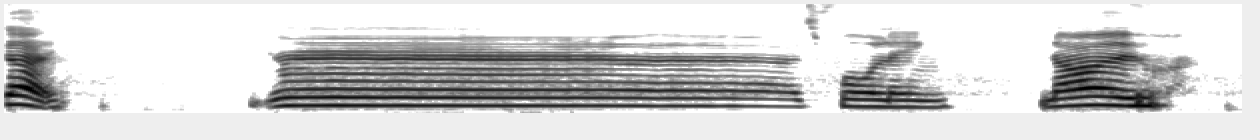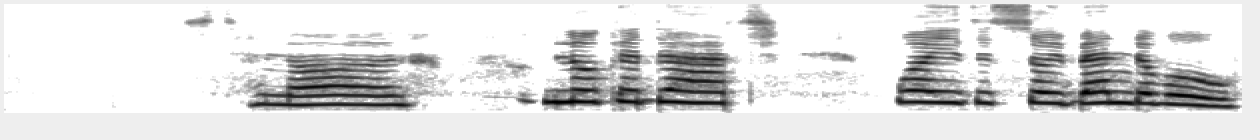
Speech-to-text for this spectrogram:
Go. It's falling. No. No. Look at that. Why is it so bendable?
